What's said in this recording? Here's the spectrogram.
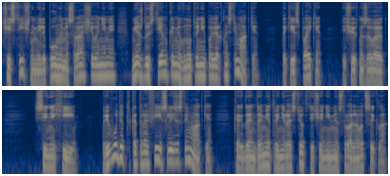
частичными или полными сращиваниями между стенками внутренней поверхности матки. Такие спайки, еще их называют синехии, приводят к атрофии слизистой матки, когда эндометрий не растет в течение менструального цикла.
